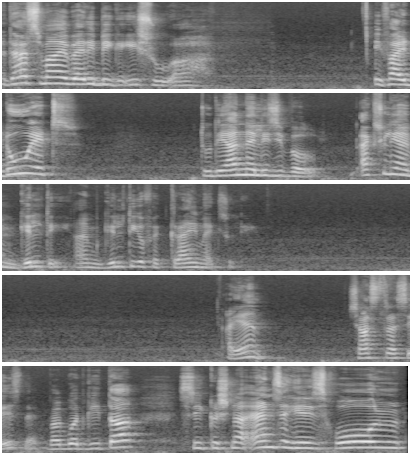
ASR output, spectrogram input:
And that's my very big issue. Uh, if I do it to the uneligible, actually, I'm guilty. I'm guilty of a crime, actually. I am. Shastra says that. Bhagavad Gita, Sri Krishna ends his whole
